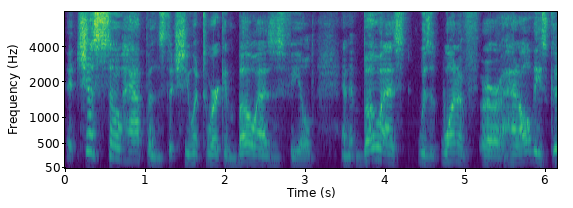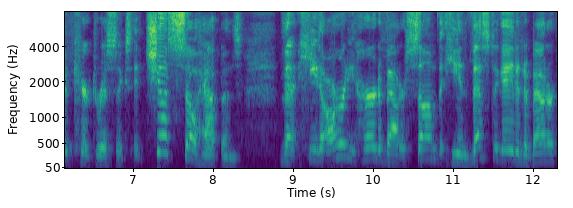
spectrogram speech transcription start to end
It just so happens that she went to work in Boaz's field and that Boaz was one of, or had all these good characteristics. It just so happens that he'd already heard about her some, that he investigated about her,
